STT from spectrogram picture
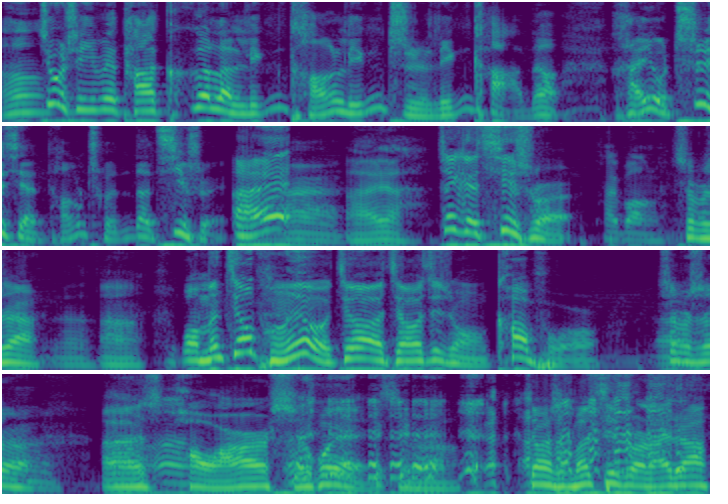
啊，就是因为他喝了零糖、零脂、零卡的含有赤藓糖醇的汽水。哎，哎，哎呀，这个汽水太棒了！是不是嗯，啊？我们交朋友就要交这种靠谱，是不是？嗯呃，好玩儿、实惠，行吗？叫什么汽水来着？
